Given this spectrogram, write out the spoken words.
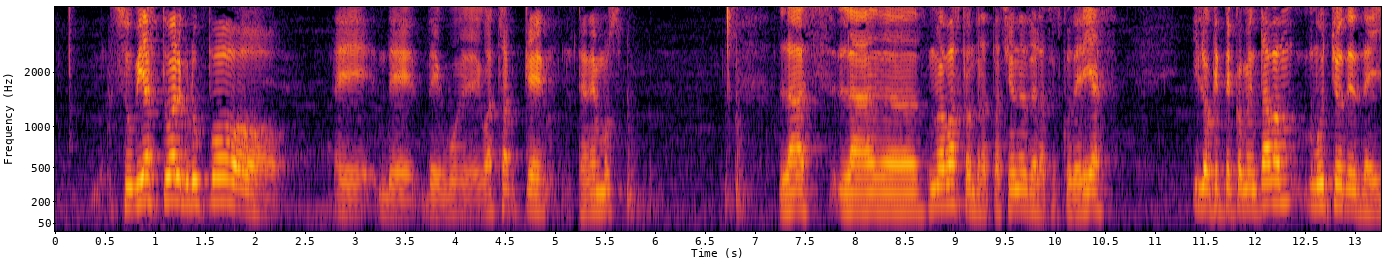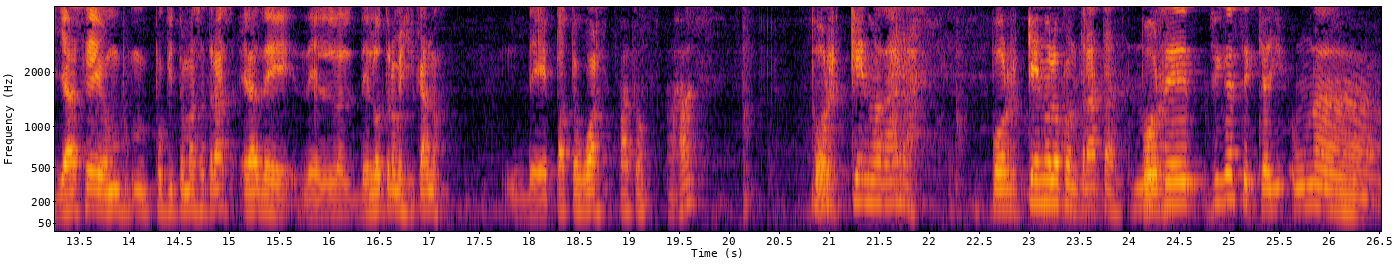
subías tú al grupo eh, de, de WhatsApp que tenemos las, las nuevas contrataciones de las escuderías. Y lo que te comentaba mucho desde ya hace un, un poquito más atrás era de, del, del otro mexicano, de Pato Ward. Pato. Ajá. ¿Por qué no agarra? ¿Por qué no lo contratan? No Por- sé, fíjate que hay una,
